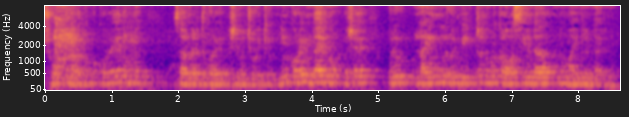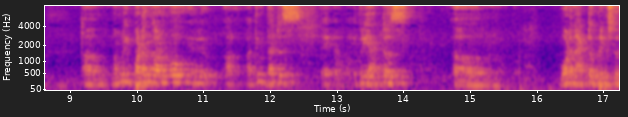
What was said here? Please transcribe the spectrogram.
ഷൂട്ട് നടക്കുമ്പോൾ കുറേ നമ്മൾ സാറിന്റെ അടുത്ത് കുറേ വിഷയങ്ങൾ ചോദിക്കും. ഇനിയും കുറേ ഉണ്ടായിരുന്നു. പക്ഷേ ഒരു ലൈനിൽ ഒരു മീറ്റർ നമ്മൾ ക്രോസ് ചെയ്യേണ്ട എന്ന് മൈൻഡിലുണ്ടായിരുന്നു നമ്മൾ ഈ പടം കാണുമ്പോൾ I think that is every actors what an actor brings to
